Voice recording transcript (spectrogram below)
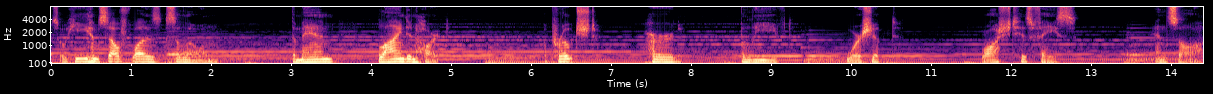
So he himself was Siloam, the man blind in heart, approached, heard, believed, worshipped, washed his face, and saw.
